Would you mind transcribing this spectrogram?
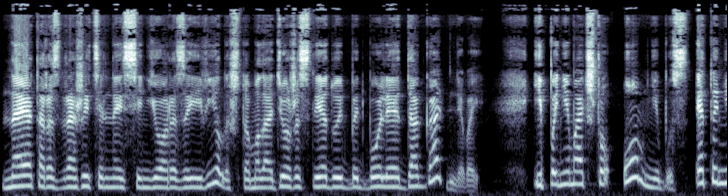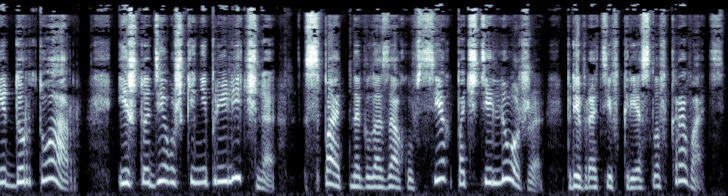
На это раздражительная сеньора заявила, что молодежи следует быть более догадливой и понимать, что омнибус — это не дуртуар, и что девушке неприлично спать на глазах у всех почти лежа, превратив кресло в кровать.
